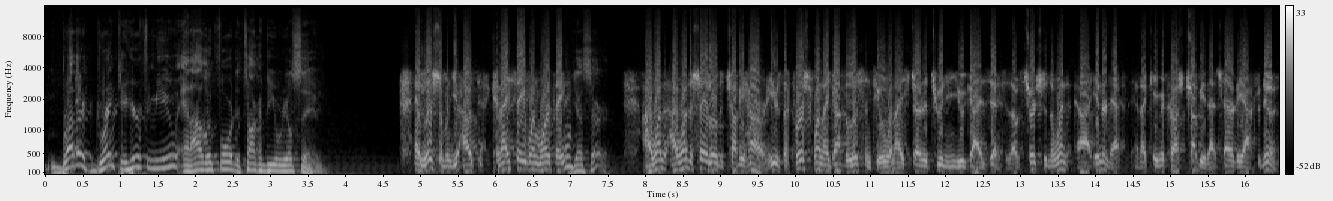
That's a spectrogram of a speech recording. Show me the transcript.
brother, great to hear from you, and I look forward to talking to you real soon. And listen, when you can I say one more thing? Yes, sir. I want I want to say hello to Chubby Howard. He was the first one I got to listen to when I started tuning you guys in because I was searching the win- uh, internet and I came across Chubby that Saturday afternoon.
